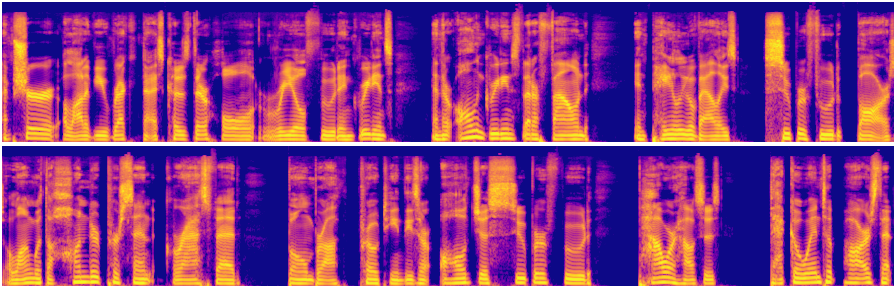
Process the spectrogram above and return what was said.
I'm sure a lot of you recognize because they're whole, real food ingredients. And they're all ingredients that are found in Paleo Valley's superfood bars, along with 100% grass fed bone broth protein. These are all just superfood powerhouses that go into bars that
